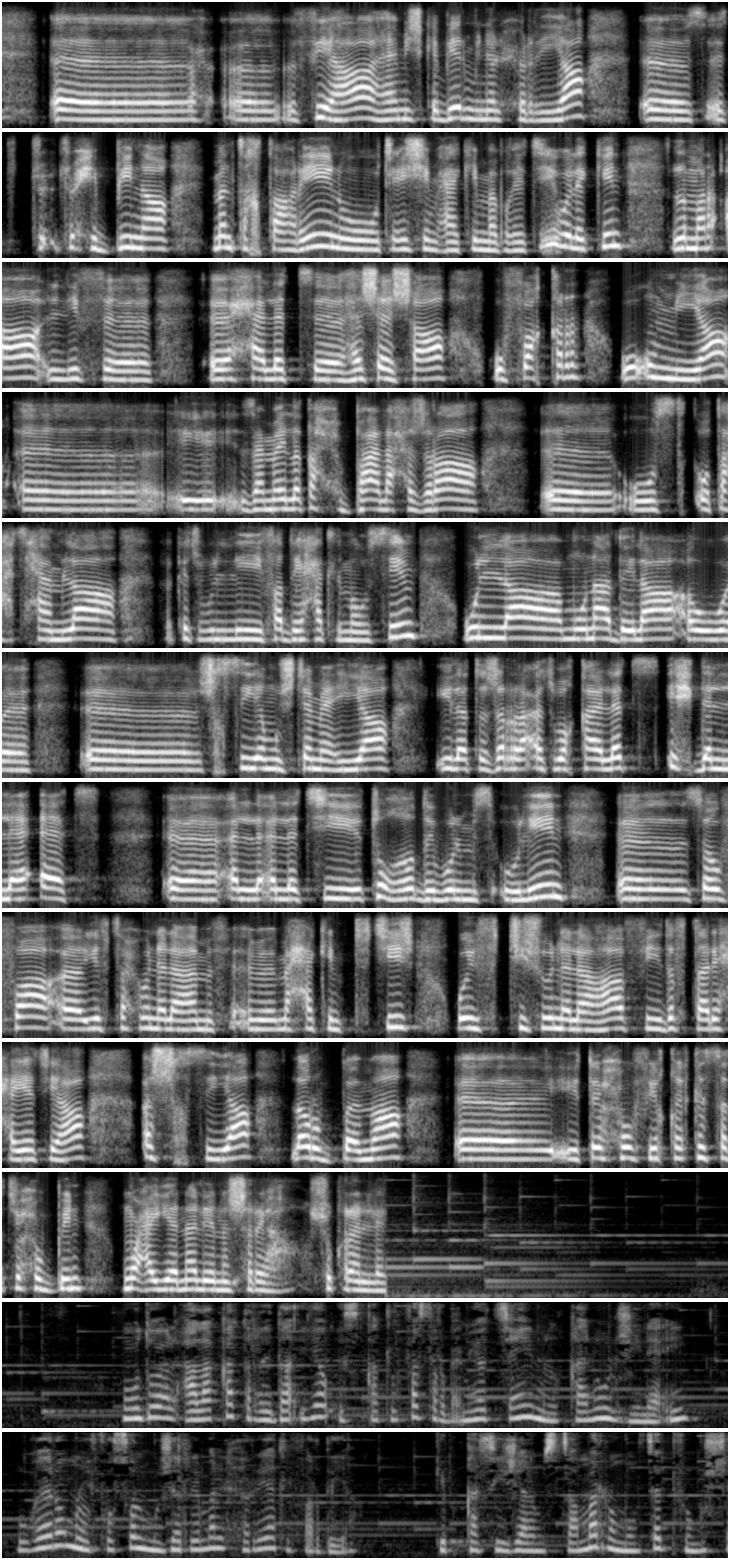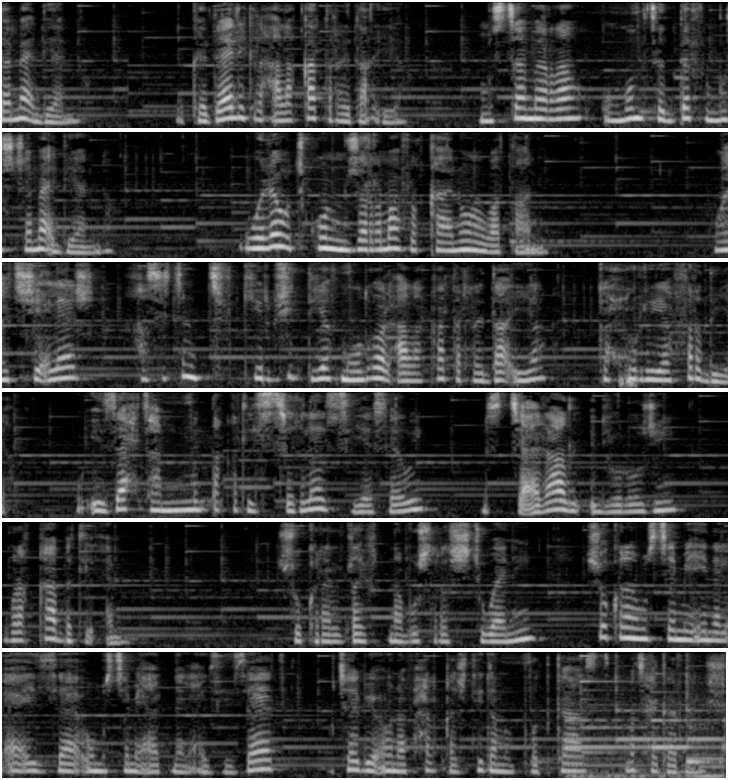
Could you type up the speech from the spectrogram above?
فيها هامش كبير من الحرية. تحبين من تختارين وتعيشي معاه كما بغيتي. ولكن المرأة اللي في حالة هشاشة وفقر وأمية زعما إلا طاح حبها على حجرة وطاحت حاملة كتولي فضيحة الموسم. ولا مناضلة أو شخصية مجتمعية إلى تجرأت وقالت إحدى اللاءات التي تغضب المسؤولين سوف يفتحون لها محاكم التفتيش ويفتشون لها في دفتر حياتها الشخصية. لربما يطيحوا في قصة حب معينة لنشرها. شكرا لك. موضوع العلاقات الرضائية وإسقاط الفصل 490 من القانون الجنائي وغيره من الفصول المجرمة للحريات الفردية. كيبقى سجال مستمر وممتد في المجتمع ديالنا وكذلك العلاقات الرضائية مستمرة وممتدة في المجتمع ديالنا ولو تكون مجرمة في القانون الوطني. وهذا الشيء علاش؟ خاص يتم التفكير بجدية في موضوع العلاقات الرضائية كحرية فردية وإزاحتها من منطقة الاستغلال السياسوي والاستعراض الإيديولوجي ورقابة الأمن. شكرا لضيفتنا بشرى الشتواني شكرا مستمعينا الأعزاء ومستمعاتنا العزيزات وتابعونا في حلقة جديدة من بودكاست ما تحقرنيش.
